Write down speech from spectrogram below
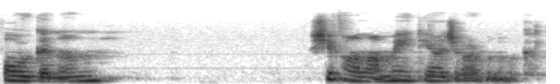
organın şifalanmaya ihtiyacı var buna bakalım.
